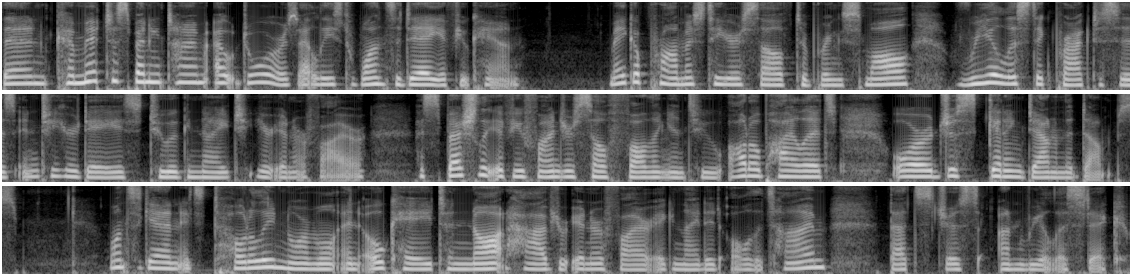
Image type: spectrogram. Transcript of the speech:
then commit to spending time outdoors at least once a day if you can. Make a promise to yourself to bring small, realistic practices into your days to ignite your inner fire, especially if you find yourself falling into autopilot or just getting down in the dumps. Once again, it's totally normal and okay to not have your inner fire ignited all the time. That's just unrealistic.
